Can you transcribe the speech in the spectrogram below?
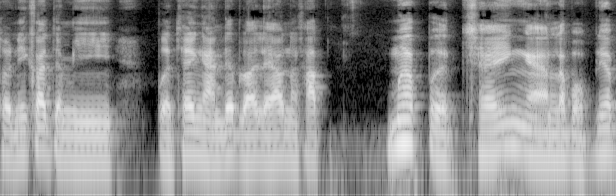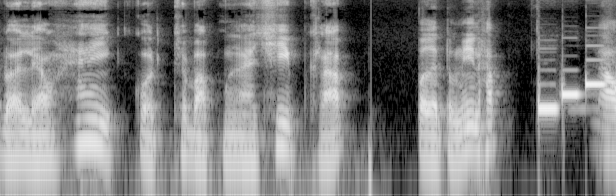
ตัวนี้ก็จะมีเปิดใช้งานเรียบร้อยแล้วนะครับ เมื่อเปิดใช้งานระบบเรียบร้อยแล้ว ให้กดฉบับมืออาชีพครับ เปิดตรงนี้นะครับ เรา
